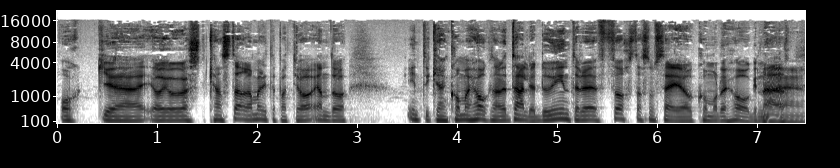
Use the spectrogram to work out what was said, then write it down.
Och eh, jag, jag kan störa mig lite på att jag ändå inte kan komma ihåg några detaljer. Du är inte det första som säger kommer du ihåg när Nej.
